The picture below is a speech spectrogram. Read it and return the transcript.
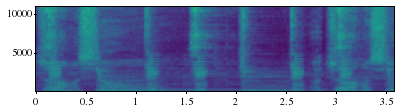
这么香，这么香。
